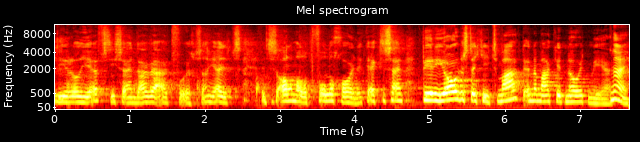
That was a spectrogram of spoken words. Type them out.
Die reliefs, die zijn daar weer uit voorgestaan. Ja, het, het is allemaal op volgorde. Kijk, er zijn periodes dat je iets maakt en dan maak je het nooit meer. Nee.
